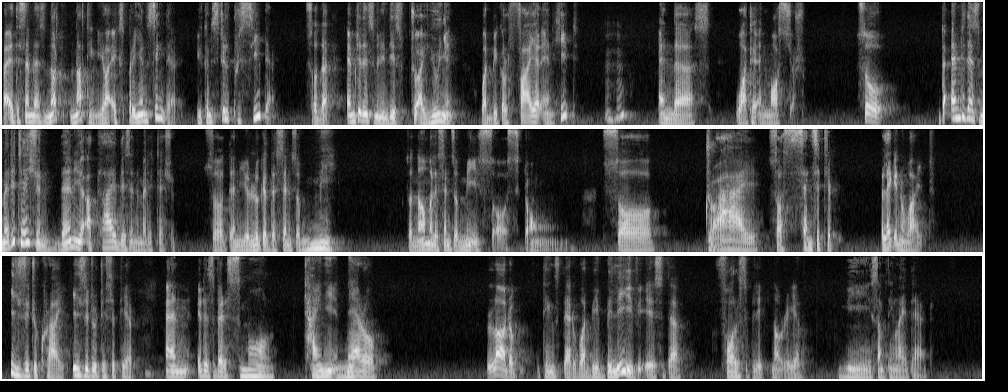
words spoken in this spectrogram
but at the same time, it's not nothing. You are experiencing that. You can still perceive that. So the emptiness meaning these two are union, what we call fire and heat, mm-hmm. and the water and moisture. So the emptiness meditation, then you apply this in the meditation. So then you look at the sense of me. So normally sense of me is so strong, so dry, so sensitive, black and white easy to cry, easy to disappear. And it is very small, tiny, and narrow. A lot of things that what we believe is the false belief, not real. Me, something like that.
